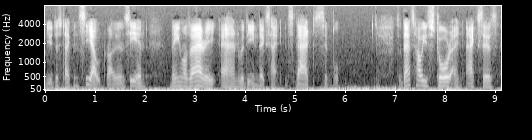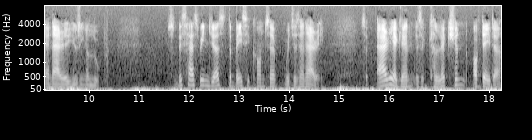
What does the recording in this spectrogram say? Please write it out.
you just type in cout rather than cin name of the array and with the index high it's that simple. So that's how you store and access an array using a loop. So this has been just the basic concept which is an array so array again is a collection of data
